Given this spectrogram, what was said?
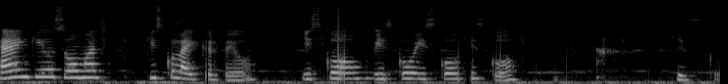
थैंक यू सो मच किसको लाइक करते हो इसको इसको इसको किसको किसको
